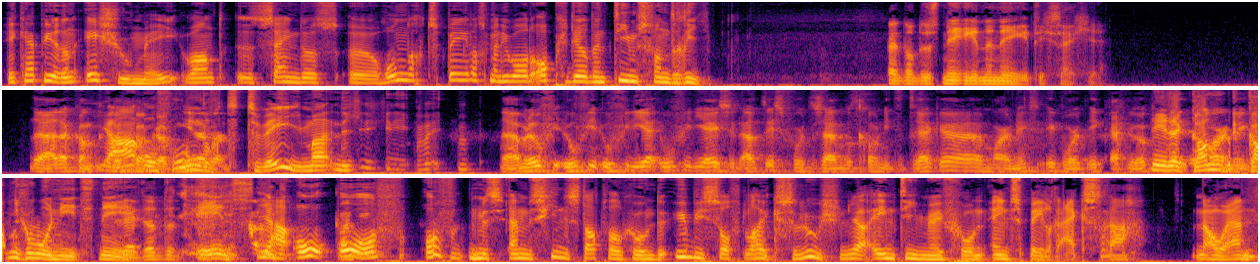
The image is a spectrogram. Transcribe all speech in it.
ik heb hier een issue mee, want het zijn dus eh 100 spelers, maar die worden opgedeeld in teams van drie. En dan dus 99, zeg je. Ja, dat kan, dat Ja, kan of ook niet hebben. 102, maar. Nou, maar hoef je, hoef, je, hoef, je niet, hoef je niet eens een autist voor te zijn om dat gewoon niet te trekken, maar niks. Ik, word, ik krijg nu ook... Nee, dat kan, dat kan gewoon niet. Nee, dat, dat eens. Ja, o- of, of, en misschien is dat wel gewoon de Ubisoft-like solution. Ja, één team heeft gewoon één speler extra. Nou en,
